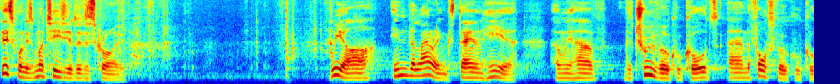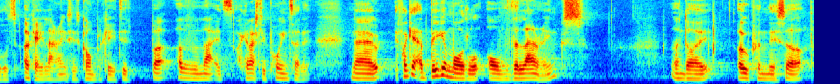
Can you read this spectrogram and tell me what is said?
This one is much easier to describe. We are in the larynx down here, and we have the true vocal cords and the false vocal cords. Okay, larynx is complicated, but other than that, it's, I can actually point at it. Now, if I get a bigger model of the larynx, and I open this up,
